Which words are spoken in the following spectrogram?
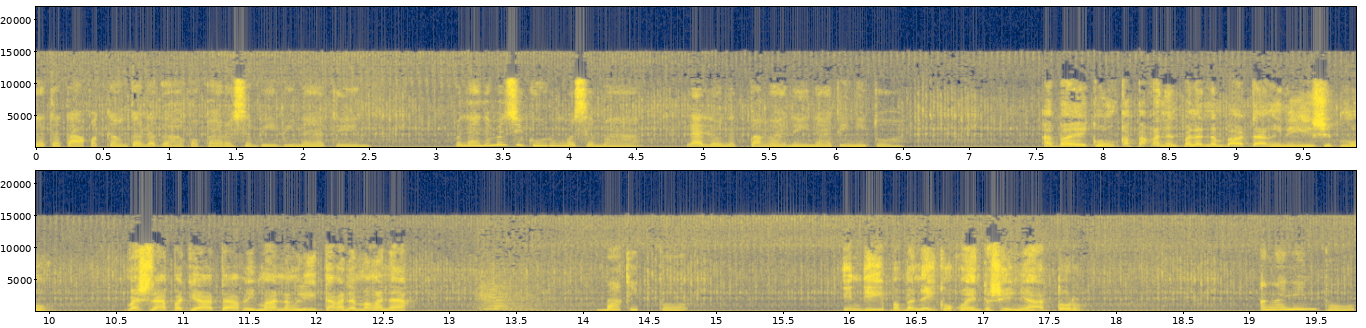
Natatakot lang talaga ako para sa baby natin. Wala naman sigurong masama, lalo na't panganay natin ito. Abay, kung kapakanan pala ng bata ang iniisip mo, mas dapat yata kay Manang Lita ka ng mga anak. Bakit po? Hindi pa ba na ikukwento sa inyo, Arthur? Ang alin po?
